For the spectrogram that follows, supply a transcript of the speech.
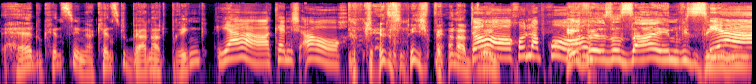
Hä, du kennst den ja. Kennst du Bernhard Brink? Ja, kenn ich auch. Du kennst nicht Bernhard Brink. Doch, 100 Pro. Ich will so sein wie sie. ja,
